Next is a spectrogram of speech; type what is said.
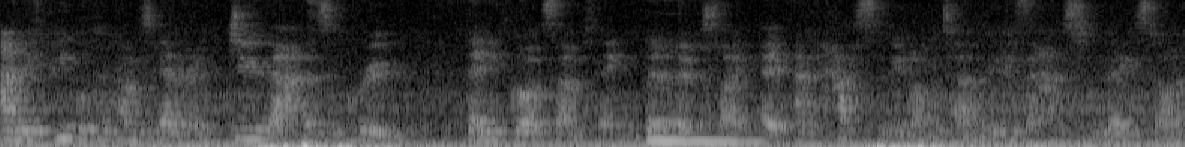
And if people can come together and do that as a group then you've got something that looks like it, and it has to be long term because it has to be based on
